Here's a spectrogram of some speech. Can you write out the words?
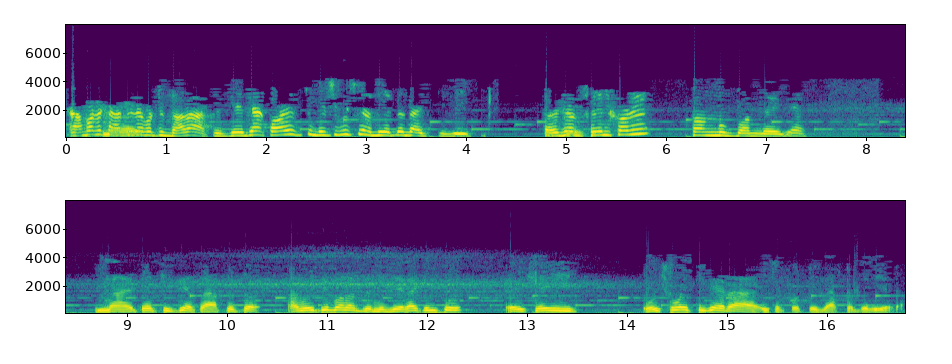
আমার কাজের আবার একটু ধারা আছে। যে যা করে একটু বেশি বেশি আমি এটা দায়িত্ব দিই তারা যখন ফেল করে তখন মুখ বন্ধ হয়ে যায়। না এটা ঠিক আছে। আপনি তো আমি ওইটি বলার জন্য যে এরা কিন্তু এই সেই ওই সময় থেকে এরা এইসব করতে যে আপনাদের এরা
